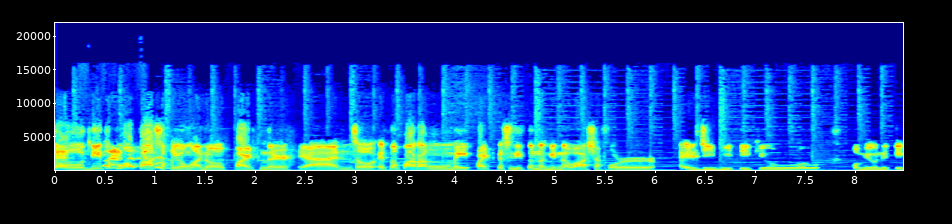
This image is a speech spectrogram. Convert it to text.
So, dito pumapasok yung ano, partner. Yan. So, ito parang may part kasi dito na ginawa siya for LGBTQ community.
